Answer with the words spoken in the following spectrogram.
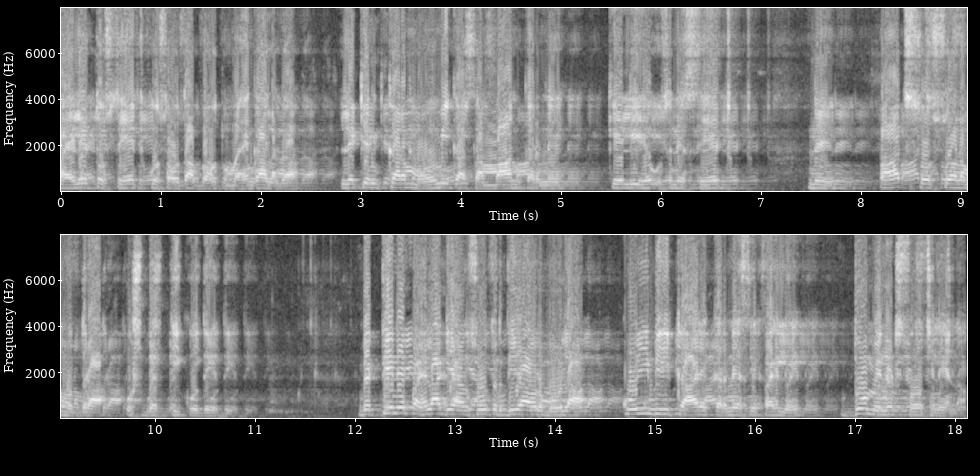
पहले तो सेठ को सौदा बहुत महँगा लगा, लेकिन कर्म भूमि का सम्मान करने के लिए उसने सेठ ने 500 स्वर्ण मुद्रा उस व्यक्ति को दे दी। व्यक्ति ने पहला ज्ञान सूत्र दिया और बोला, कोई भी कार्य करने से पहले दो मिनट सोच लेना।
